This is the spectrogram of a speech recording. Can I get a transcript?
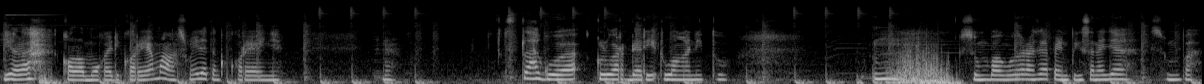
Iyalah kalau mau kayak di Korea mah langsung aja datang ke Koreanya. Nah setelah gue keluar dari ruangan itu hmm, sumpah gue rasanya pengen pingsan aja sumpah.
